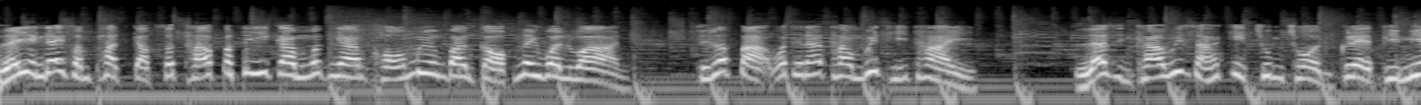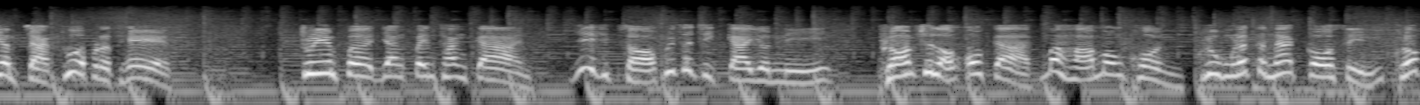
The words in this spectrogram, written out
และยังได้สัมผัสกับสถาปัตยกรรมงดงามของเมืองบางกอกในวันวาน ศิลปะวัฒนธรรมวิถีไทย และสินค้าวิสาหกิจชุมชนเกรดพรีเมียมจากทั่วประเทศ เตรียมเปิดอย่างเป็นทางการ 22 พฤศจิกายนนี้ พร้อมฉลองโอกาสมหามงคล กรุงรัตนโกสินทร์ครบ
